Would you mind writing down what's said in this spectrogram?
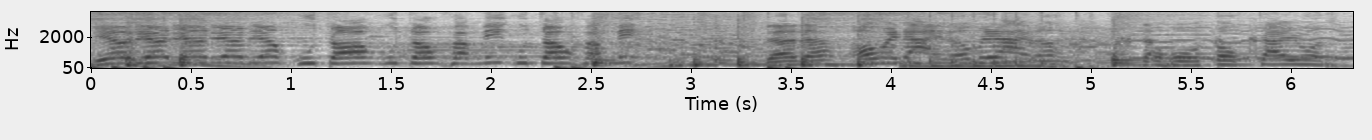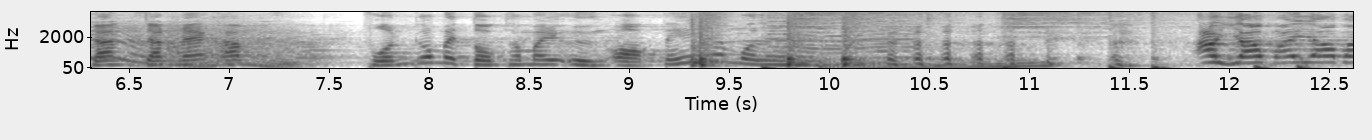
เดี๋ยวเดี๋ยวเดี๋ยวเดี๋ยวเดี๋ยวกูจองกูจองฝั่งนี้กูจองฝั่งนี้ เดี๋ยวนะเอาไม่ได้เหรอไม่ได้เหรอโอ้โหตกใจหมดจันจันแม็กครับ ฝนก็ไม่ตกทำไมอึ่งออกเต็มหมดเลย เอายาวไปยาวไป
